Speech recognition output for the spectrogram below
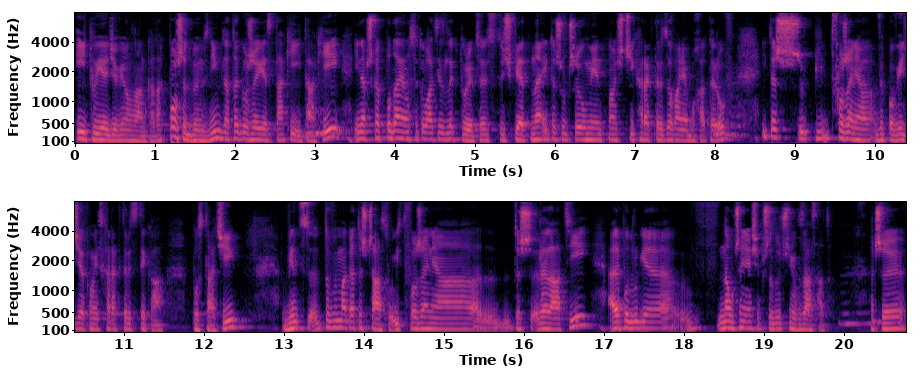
i tu jedzie wiązanka, tak? Poszedłbym z nim, dlatego że jest taki i taki i na przykład podają sytuację z lektury, co jest świetne i też uczy umiejętności charakteryzowania bohaterów i też tworzenia wypowiedzi, jaką jest charakterystyka postaci. Więc to wymaga też czasu i stworzenia też relacji, ale po drugie nauczenia się przez uczniów zasad. Znaczy,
